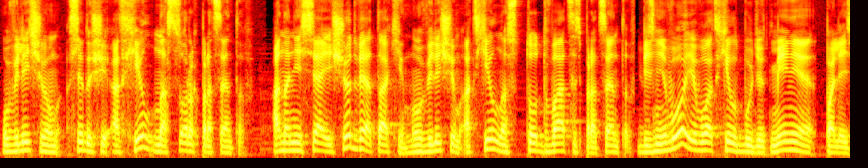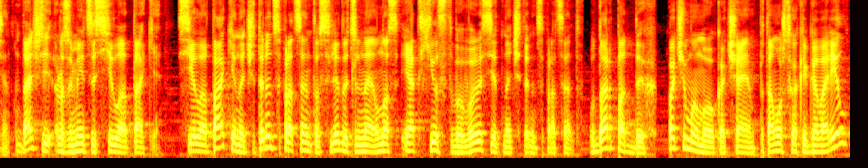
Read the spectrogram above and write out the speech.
увеличиваем следующий отхил на 40%. А нанеся еще две атаки, мы увеличим отхил на 120%. Без него его отхил будет менее полезен. Дальше, разумеется, сила атаки. Сила атаки на 14%, следовательно, у нас и отхил с тобой вырастет на 14%. Удар под дых. Почему мы его качаем? Потому что, как я говорил,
